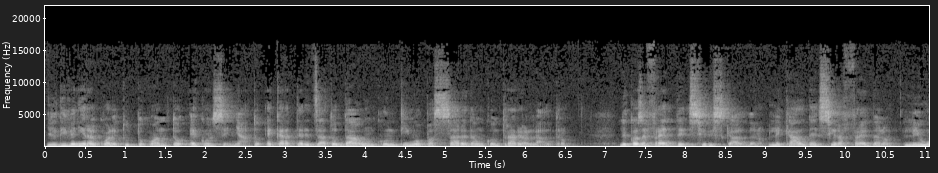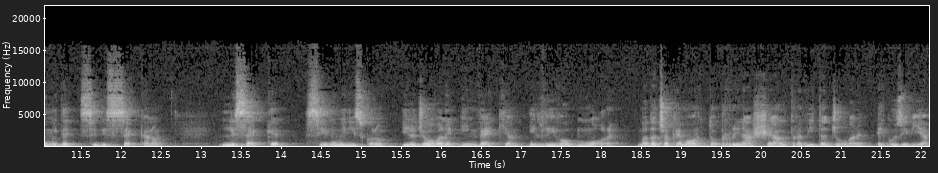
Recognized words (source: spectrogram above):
Il divenire al quale tutto quanto è consegnato è caratterizzato da un continuo passare da un contrario all'altro. Le cose fredde si riscaldano, le calde si raffreddano, le umide si disseccano, le secche si inumidiscono, il giovane invecchia, il vivo muore, ma da ciò che è morto rinasce altra vita giovane, e così via.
